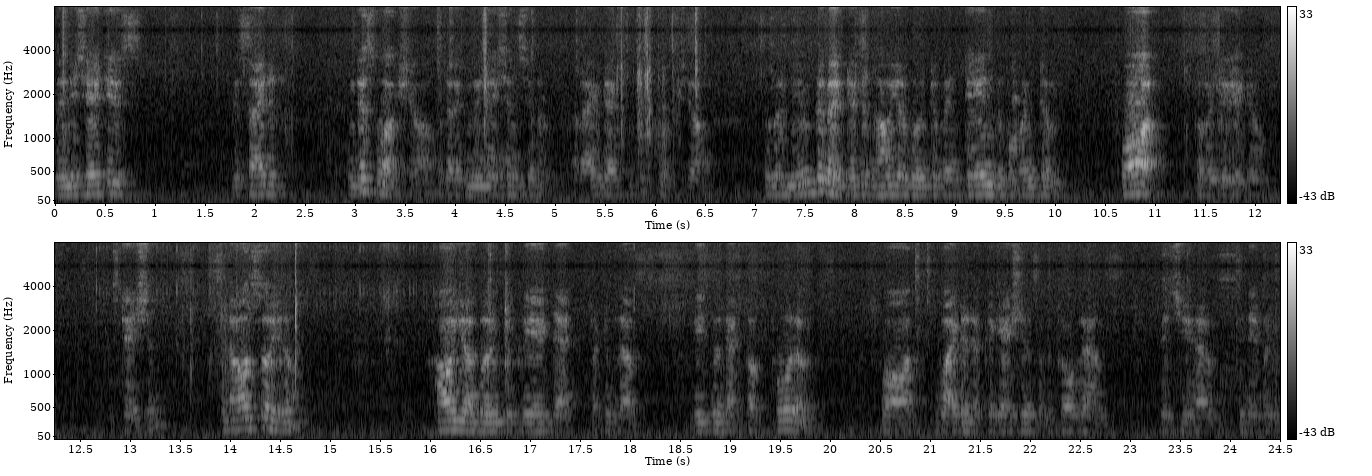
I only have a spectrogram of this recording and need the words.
the initiatives decided in this workshop, the recommendations, you know, arrived at this workshop, so will be implemented and how you are going to maintain the momentum for community radio stations. And also, you know, how you are going to create that particular regional network forum for wider applications of the programs which you have been able to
